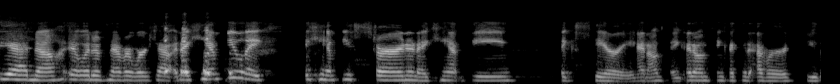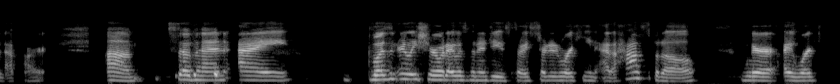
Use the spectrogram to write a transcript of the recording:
Yeah, no, it would have never worked out. And I can't be like I can't be stern and I can't be like scary. I don't think. I don't think I could ever do that part. Um, so then I wasn't really sure what I was going to do. So I started working at a hospital where I worked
